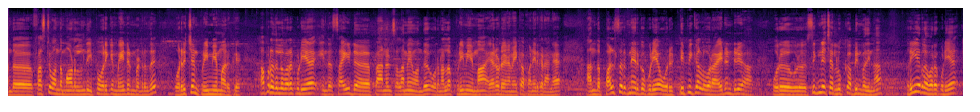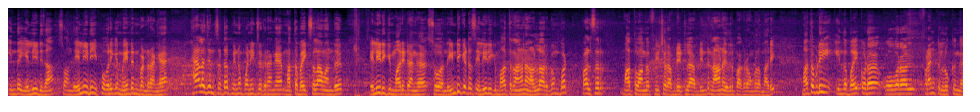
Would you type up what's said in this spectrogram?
அந்த ஃபஸ்ட்டு வந்த மாடல்லேருந்து இப்போ வரைக்கும் மெயின்டைன் பண்ணுறது ஒரு ரிச் அண்ட் ப்ரீமியமாக இருக்குது அப்புறம் இதில் வரக்கூடிய இந்த சைடு பேனல்ஸ் எல்லாமே வந்து ஒரு நல்ல ப்ரீமியமாக ஏரோடைனமிக்காக பண்ணியிருக்கிறாங்க. அந்த பல்சருக்குனே இருக்கக்கூடிய ஒரு டிப்பிக்கல் ஒரு ஐடென்டி ஒரு ஒரு சிக்னேச்சர் லுக் அப்படின்னு பார்த்தீங்கன்னா ரியரில் வரக்கூடிய இந்த எல்இடி தான். ஸோ அந்த எல்இடி இப்போ வரைக்கும் மெயின்டைன் பண்ணுறாங்க ஹேலஜன் செட்டப் இன்னும் பண்ணிட்டு இருக்காங்க. மற்ற பைக்ஸ் எல்லாம் வந்து எல்இடிக்கு மாறிட்டாங்க. ஸோ அந்த இண்டிகேட்டர்ஸ் எல்இடிக்கு மாற்றுறாங்கன்னா நல்லாயிருக்கும் பட் பல்சர் மாற்றுவாங்க ஃபியூச்சர் அப்டேட்டில் அப்படின்ட்டு நானும் எதிர்பார்க்குறவங்கள மாதிரி. மற்றபடி இந்த பைக்கோட ஓவரால் ஃப்ரண்ட் லுக்குங்க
